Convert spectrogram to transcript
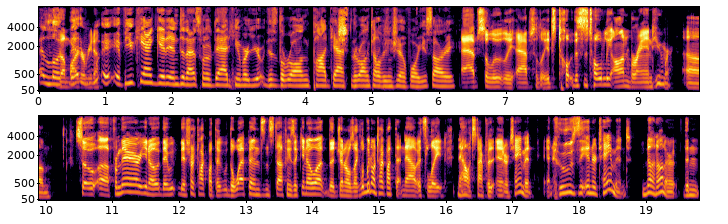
Uh, Look, the margarita. If you can't get into that sort of dad humor, you're, this is the wrong podcast and the wrong television show for you. Sorry. Absolutely, absolutely. It's to- this is totally on brand humor. Um, so uh, from there, you know, they they start talking about the, the weapons and stuff. And he's like, you know what? The general's like, we don't talk about that now. It's late. Now it's time for the entertainment. And who's the entertainment? None other than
